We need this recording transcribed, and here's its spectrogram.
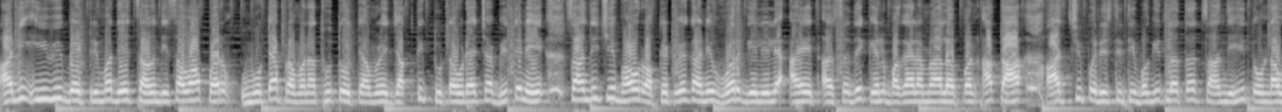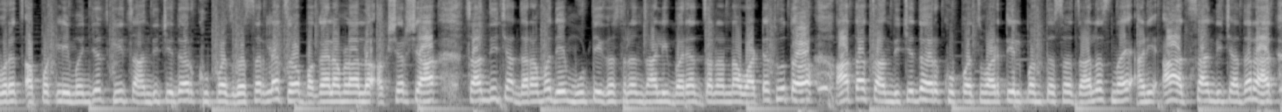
आणि ई व्ही बॅटरीमध्ये चांदीचा वापर मोठ्या प्रमाणात होतो. त्यामुळे जागतिक तुटवड्याच्या भीतीने चांदीचे भाव रॉकेट वेगाने वर गेलेले आहेत असं देखील बघायला मिळालं. पण आता आजची परिस्थिती बघितलं तर चांदी ही तोंडावरच आपटली. म्हणजेच की चांदीचे दर खूपच घसरल्याचं बघायला मिळालं. अक्षरशः चांदीच्या दरामध्ये मोठी घसरण झाली. बऱ्याच जणांना वाटत होतं आता चांदीचे दर खूपच वाढतील. पण तसं झालंच नाही आणि आज चांदीच्या दरात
